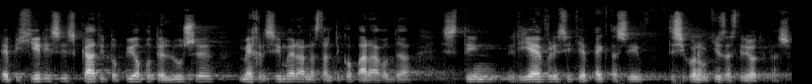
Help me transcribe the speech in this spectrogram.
επιχείρησης, κάτι το οποίο αποτελούσε μέχρι σήμερα ανασταλτικό παράγοντα στην διεύρυνση και επέκταση της οικονομικής δραστηριότητας.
